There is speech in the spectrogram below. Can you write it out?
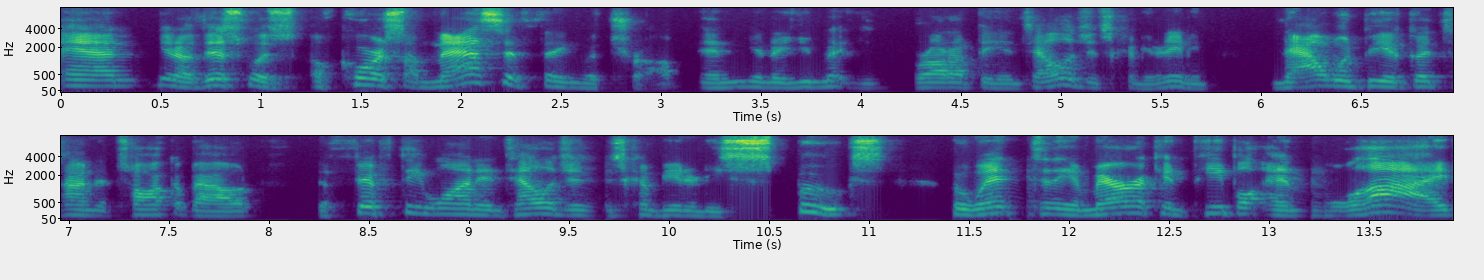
And you know, this was, of course, a massive thing with Trump. And you know, you, you brought up the intelligence community. I mean, now would be a good time to talk about the 51 intelligence community spooks who went to the American people and lied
